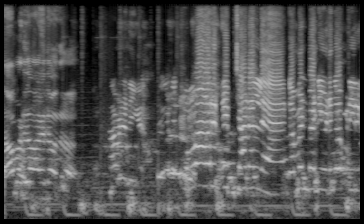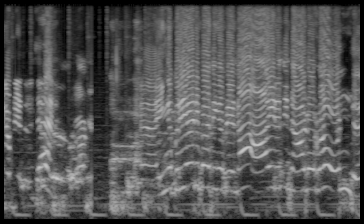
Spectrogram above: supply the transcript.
சாப்பிட நீங்க சும்மா ஒரு ட்ரிப் சேனல்ல கமெண்ட் பண்ணி விடுங்க. அப்படி இருக்கு அப்படின்றது. இங்க பிரியாணி பாத்தீங்க அப்படின்னா ஆயிரத்தி நானூறு ரூபா உண்டு.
